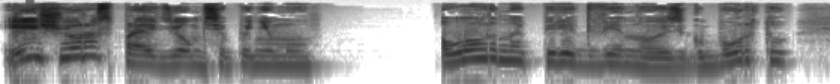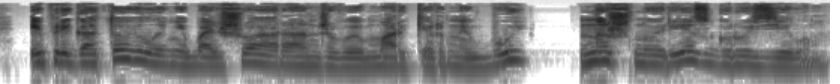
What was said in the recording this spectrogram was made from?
и еще раз пройдемся по нему». Лорна передвинулась к борту и приготовила небольшой оранжевый маркерный буй на шнуре с грузилом.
